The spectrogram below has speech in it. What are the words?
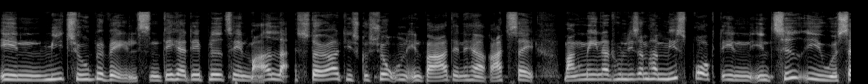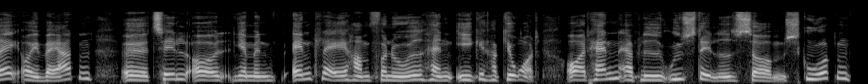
end MeToo-bevægelsen. Det her det er blevet til en meget større diskussion end bare den her retssag. Mange mener, at hun ligesom har misbrugt en, en tid i USA og i verden øh, til at jamen, anklage ham for noget, han ikke har gjort, og at han er blevet udstillet som skurken,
